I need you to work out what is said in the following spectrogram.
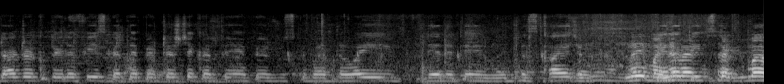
डॉक्टर को पहले फ़ीस करते हैं फिर टेस्ट करते हैं फिर उसके बाद दवाई दे देते हैं वो बस खाए जाओ नहीं महीने में तक, मैं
